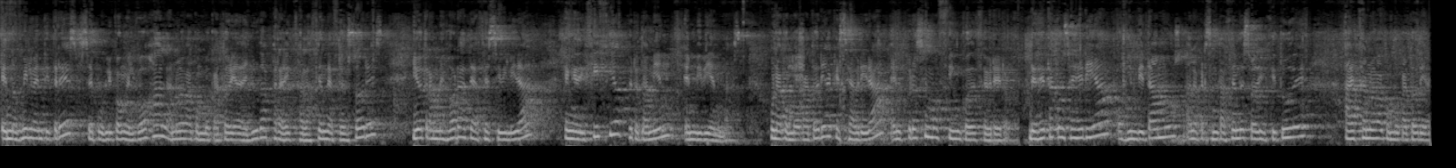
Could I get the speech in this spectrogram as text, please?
En 2023 se publicó en el BOJA la nueva convocatoria de ayudas para la instalación de ascensores y otras mejoras de accesibilidad en edificios, pero también en viviendas. Una convocatoria que se abrirá el próximo 5 de febrero. Desde esta consejería os invitamos a la presentación de solicitudes a esta nueva convocatoria.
